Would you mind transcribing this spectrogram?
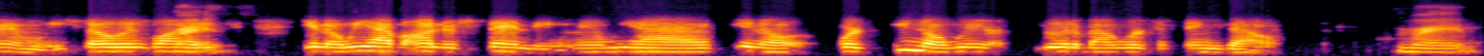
family. So it's like, you know, we have understanding and we have, you know, work, you know, we're good about working things out. Right.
